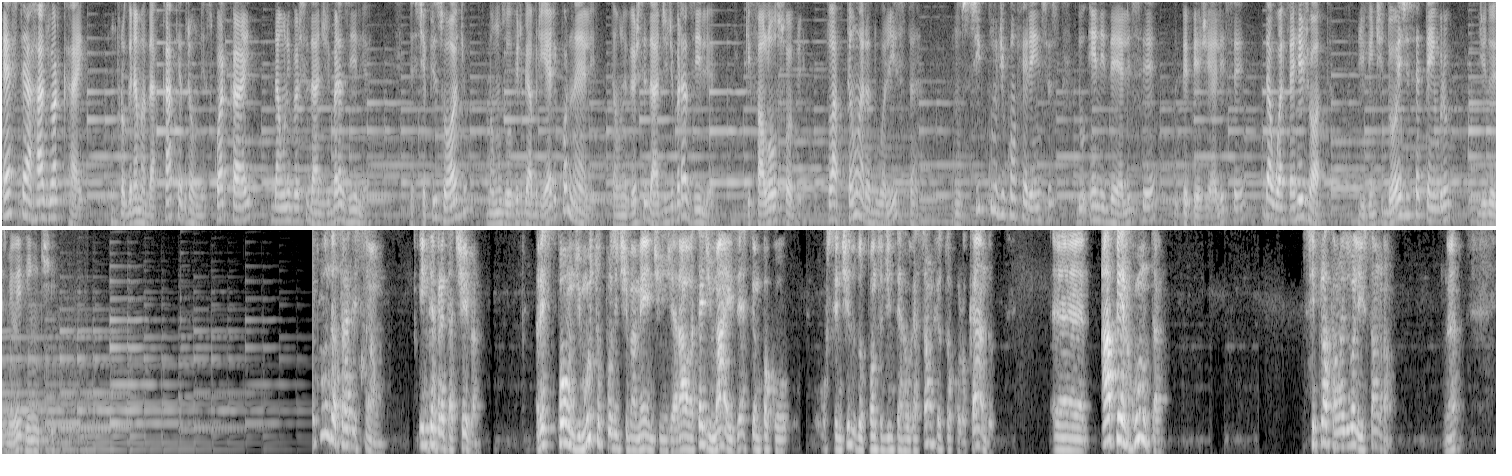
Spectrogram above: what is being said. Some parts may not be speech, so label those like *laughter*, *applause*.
Esta é a Rádio Arcai, um programa da Cátedra Unesco Arcai da Universidade de Brasília. Neste episódio, vamos ouvir Gabriele Cornelli, da Universidade de Brasília, que falou sobre Platão era dualista? no ciclo de conferências do NDLC, do PPGLC, da UFRJ, de 22 de setembro de 2020. Segundo a tradição interpretativa, responde muito positivamente, em geral, até demais, este é um pouco o sentido do ponto de interrogação que eu estou colocando, é, a pergunta se Platão é dualista ou não. Né?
